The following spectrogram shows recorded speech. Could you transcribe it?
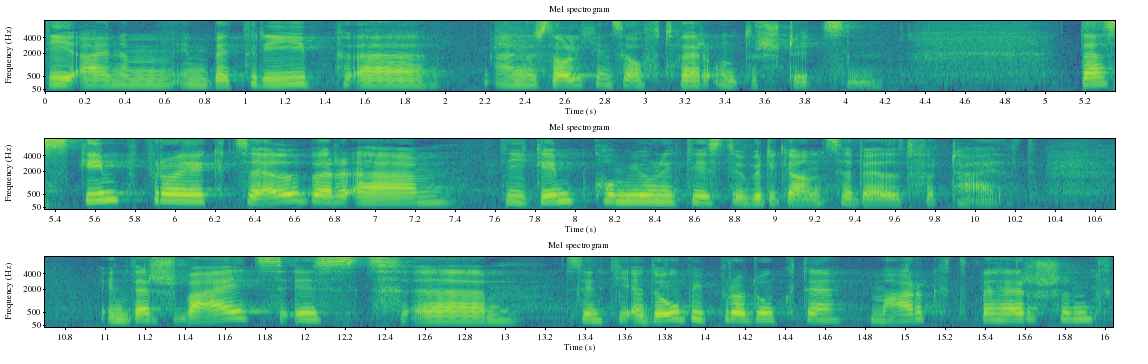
die einem im Betrieb äh, einer solchen Software unterstützen. Das GIMP-Projekt selber, ähm, die GIMP-Community ist über die ganze Welt verteilt. In der Schweiz ist, ähm, sind die Adobe-Produkte marktbeherrschend.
